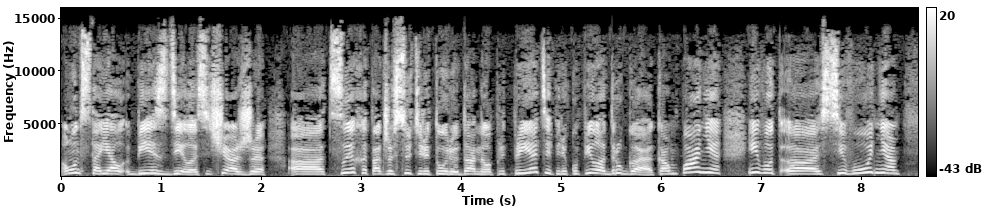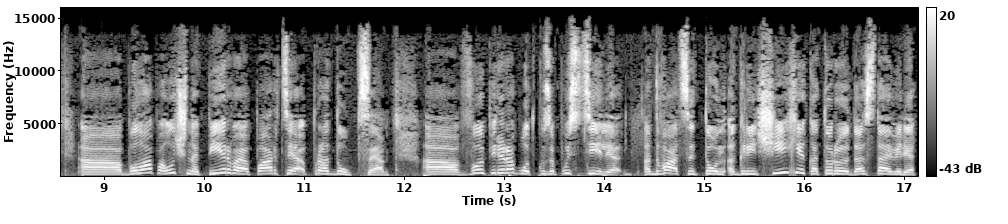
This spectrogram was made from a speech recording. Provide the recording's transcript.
он стоял без дела. Сейчас же э, цех, а также всю территорию данного предприятия перекупила другая компания. И вот э, сегодня э, была получена первая партия продукции. Э, в переработку запустили 20 тонн гречихи, которую доставили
